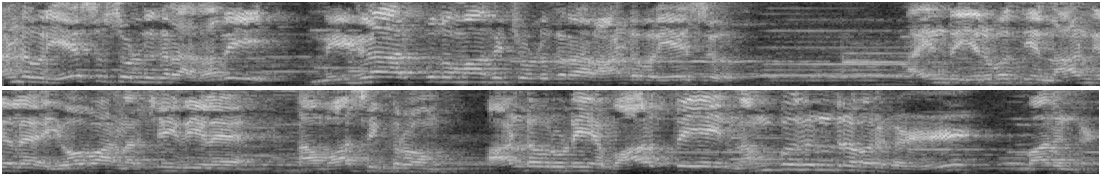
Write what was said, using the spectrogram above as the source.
ஆண்டவர் இயேசு சொல்லுகிறார் அதை மிக அற்புதமாக சொல்லுகிறார் ஆண்டவர் இயேசு. ஐந்து இருபத்தி நான்குல யோவான் நற்செய்தியில நாம் வாசிக்கிறோம். ஆண்டவருடைய வார்த்தையை நம்புகின்றவர்கள் பாருங்கள்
